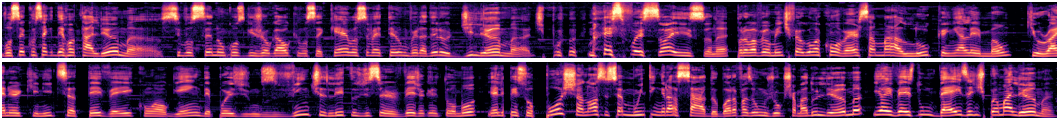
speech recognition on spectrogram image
você consegue derrotar a lhama, se você não conseguir jogar o que você quer, você vai ter um verdadeiro dilhama. Tipo, mas foi só isso, né? Provavelmente foi alguma conversa maluca em alemão que o Rainer Knizia teve aí com alguém depois de uns 20 litros de cerveja que ele tomou. E aí ele pensou, poxa, nossa, isso é muito engraçado. Bora fazer um jogo chamado Lhama e ao invés de um 10 a gente põe uma lhama.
